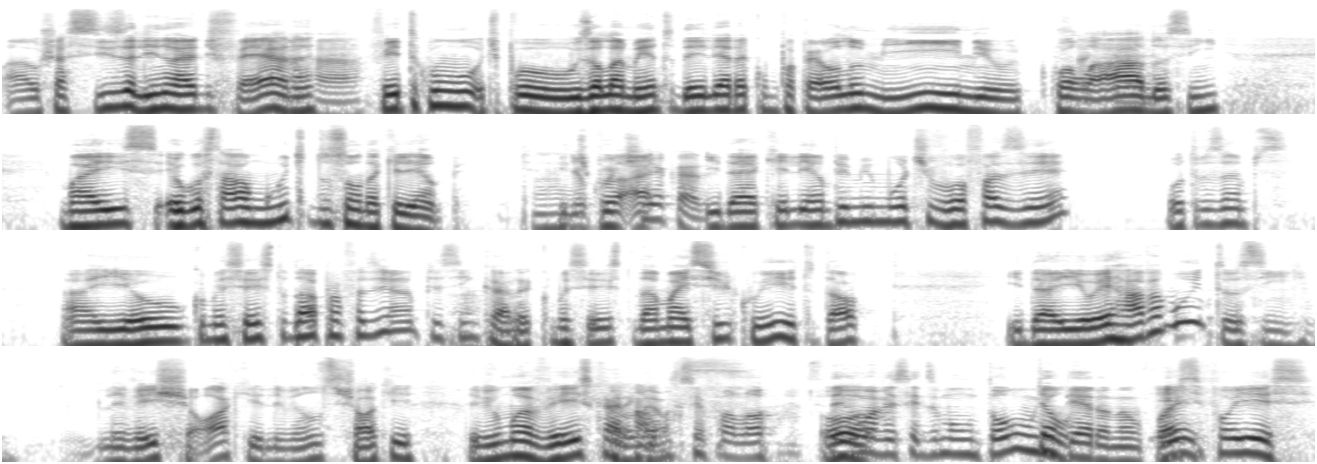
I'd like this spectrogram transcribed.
a- o chassis ali não era de ferro, né? Aham. Feito com, tipo, o isolamento dele era com papel alumínio, colado, assim. Mas eu gostava muito do som daquele amp. Uhum. E, tipo, curtia, a-. E daí aquele amp me motivou a fazer outros amps. Aí eu comecei a estudar pra fazer amp, assim, cara. Comecei a estudar mais circuito e tal. E daí eu errava muito, assim. Levei choque, levei uns choques. Teve uma vez, cara. Eu lembro que você falou. Você teve uma vez que você desmontou um então, inteiro, não foi? Esse foi esse.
